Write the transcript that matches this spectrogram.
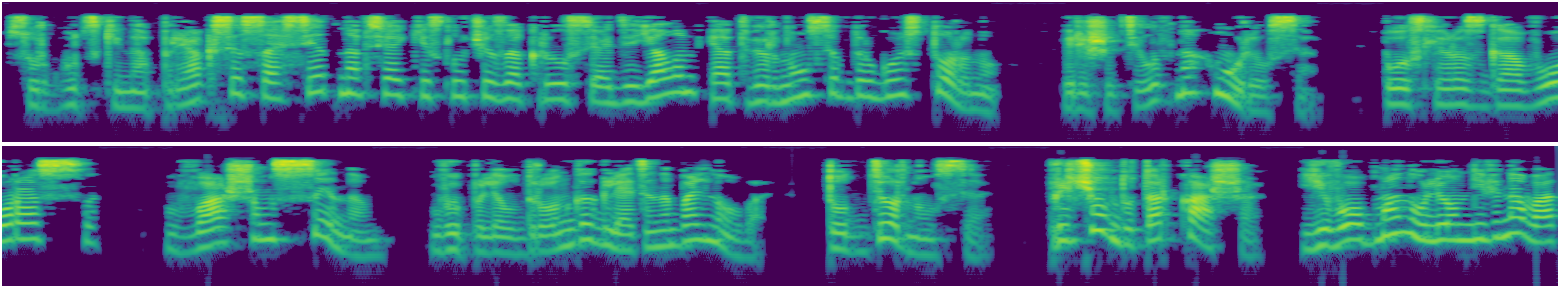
Сургутский напрягся, сосед на всякий случай закрылся одеялом и отвернулся в другую сторону. Решетилов нахмурился. «После разговора с вашим сыном», — выпалил Дронго, глядя на больного. Тот дернулся. «При чем тут Аркаша? Его обманули, он не виноват».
